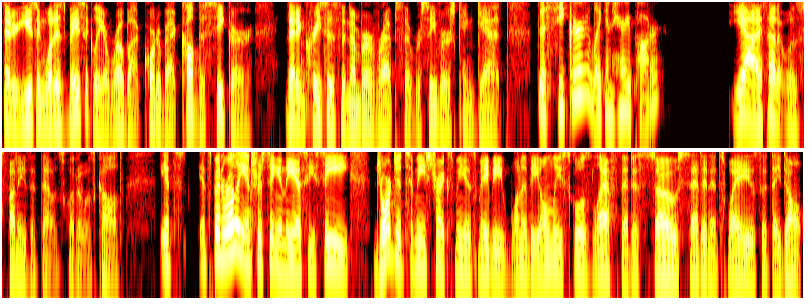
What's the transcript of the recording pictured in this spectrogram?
that are using what is basically a robot quarterback called the Seeker that increases the number of reps that receivers can get. The Seeker, like in Harry Potter? Yeah, I thought it was funny that that was what it was called. It's it's been really interesting in the SEC. Georgia to me strikes me as maybe one of the only schools left that is so set in its ways that they don't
